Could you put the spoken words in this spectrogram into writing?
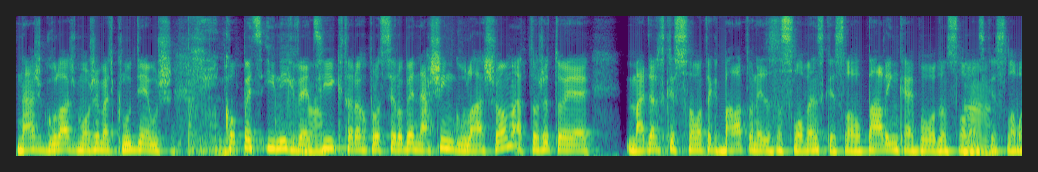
náš guláš môže mať kľudne už kopec iných vecí, no. ktoré ho proste robia našim gulášom a to, že to je maďarské slovo, tak Balaton je zase slovenské slovo, pálinka je pôvodom slovenské Áno. slovo.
